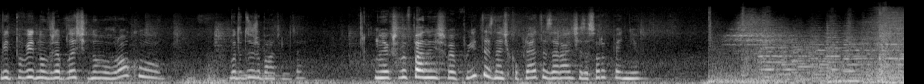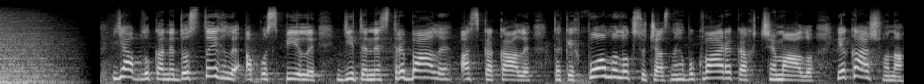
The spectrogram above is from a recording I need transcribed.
Відповідно, вже ближче Нового року буде дуже багато людей. Ну, якщо ви впевнені, що ви поїдете, значить купляйте зараніше за 45 днів. Яблука не достигли, а поспіли. Діти не стрибали, а скакали. Таких помилок в сучасних буквариках чимало. Яка ж вона?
